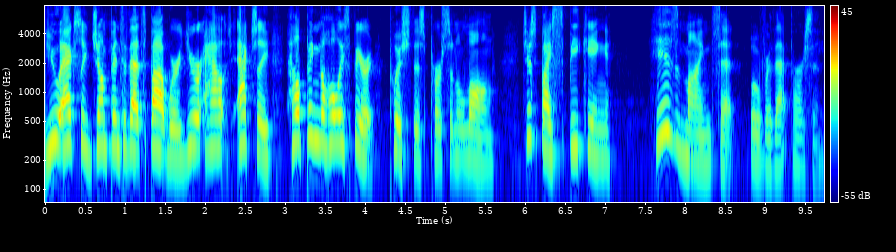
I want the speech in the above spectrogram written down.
You actually jump into that spot where you're out actually helping the Holy Spirit push this person along just by speaking his mindset over that person.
